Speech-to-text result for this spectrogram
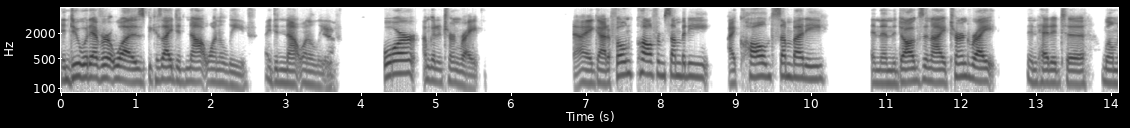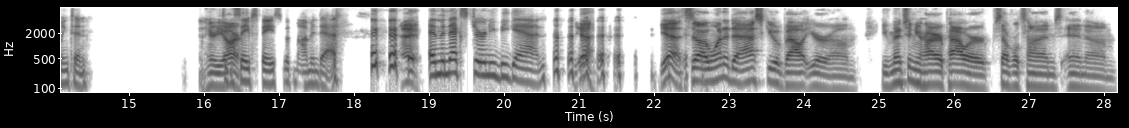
and do whatever it was because I did not want to leave. I did not want to leave. Yeah. Or I'm going to turn right. I got a phone call from somebody. I called somebody, and then the dogs and I turned right and headed to Wilmington. And here you are. safe space with mom and dad hey. and the next journey began. yeah. Yeah. So I wanted to ask you about your um you've mentioned your higher power several times and um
